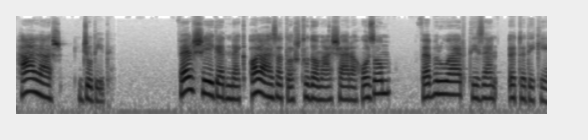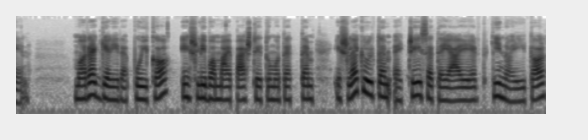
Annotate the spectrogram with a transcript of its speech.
Hálás, Judid. Felségednek alázatos tudomására hozom február 15-én. Ma reggelire pulyka és libamáj pástétumot ettem, és leküldtem egy csésze tejáért kínai ital,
